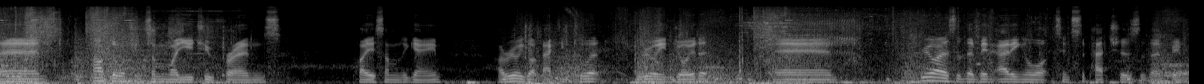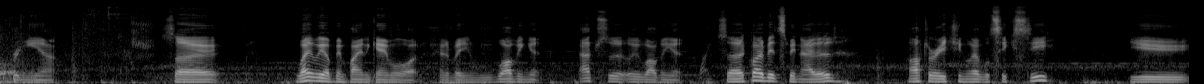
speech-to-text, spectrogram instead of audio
And after watching some of my YouTube friends play some of the game, I really got back into it, really enjoyed it, and realized that they've been adding a lot since the patches that they've been bringing out. So lately I've been playing the game a lot and I've been loving it, absolutely loving it. So quite a bit's been added. After reaching level 60, you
